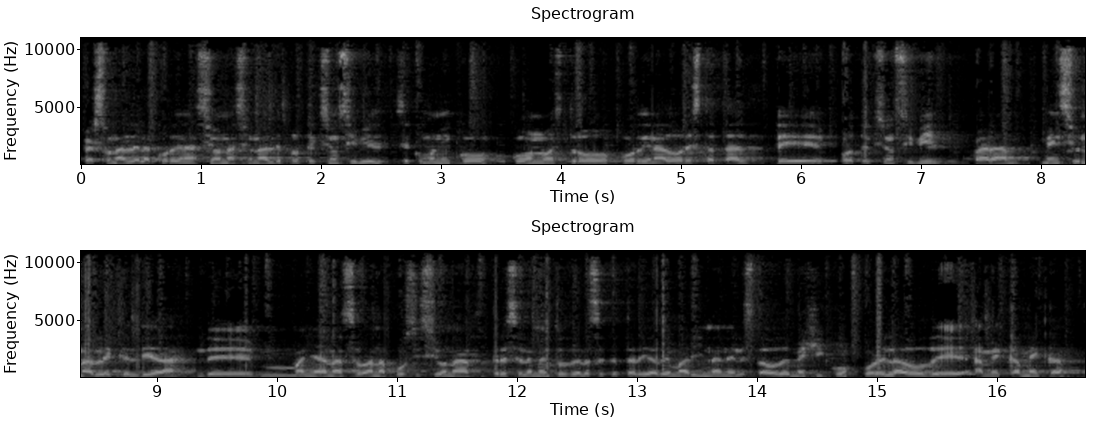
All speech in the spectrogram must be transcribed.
personal de la Coordinación Nacional de Protección Civil se comunicó con nuestro coordinador estatal de Protección Civil para mencionarle que el día de mañana se van a posicionar tres elementos de la Secretaría de Marina en el Estado de México por el lado de Amecameca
